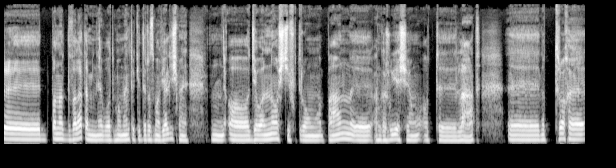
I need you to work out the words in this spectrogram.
e, ponad dwa lata minęło od momentu, kiedy rozmawialiśmy mm, o działalności, w którą Pan e, angażuje się od e, lat. No, trochę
